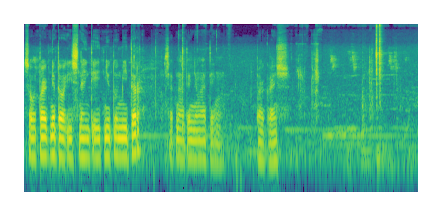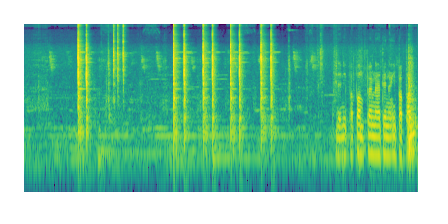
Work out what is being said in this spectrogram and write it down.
So torque nito is 98 Newton meter. Set natin yung ating torque wrench. Then ipapump lang natin ng ipapump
